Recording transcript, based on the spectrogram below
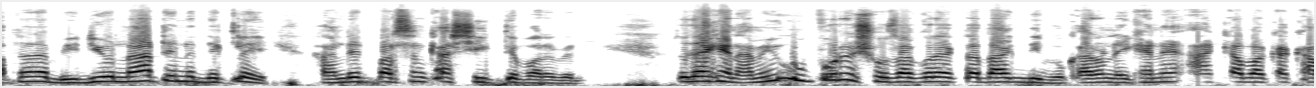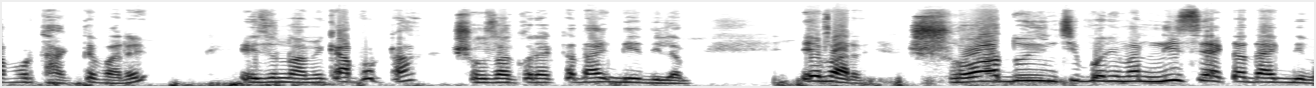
আপনারা ভিডিও না টেনে দেখলে হান্ড্রেড পার্সেন্ট কাজ শিখতে পারবেন। তো দেখেন আমি উপরে সোজা করে একটা দাগ দিব, কারণ এখানে আঁকা বাঁকা কাপড় থাকতে পারে। এই জন্য আমি কাপড়টা সোজা করে একটা দাগ দিয়ে দিলাম। এবার সোয়া দুই ইঞ্চি পরিমাণ নিচে একটা দাগ দিব,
